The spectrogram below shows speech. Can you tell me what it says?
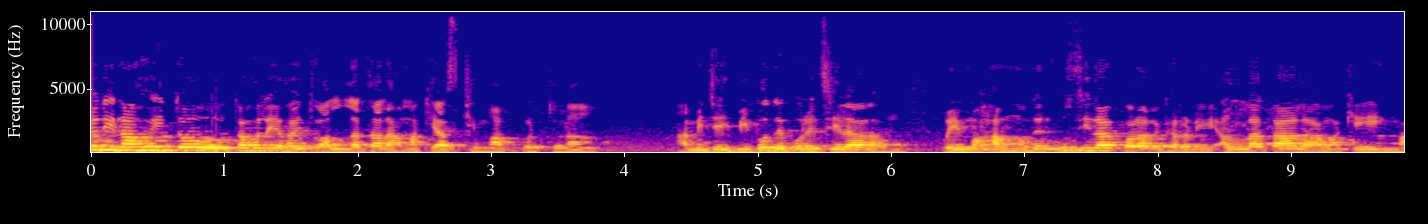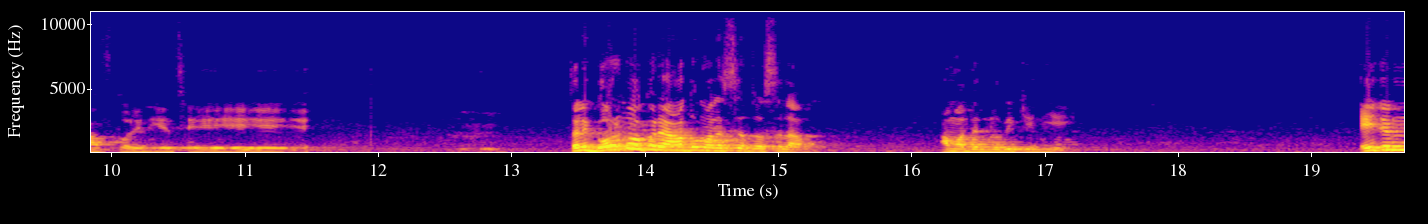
যদি না হইতো, তাহলে হয়তো আল্লাহ তালা আমাকে আজকে মাফ করতো না। আমি যেই বিপদে পড়েছিলাম, ওই মোহাম্মদের উসিলা করার কারণে আল্লাহ তালা আমাকে মাফ করে দিয়েছে। তাহলে গর্ব করে আদম আলাইসালাম আমাদের নবীকে নিয়ে। এই জন্য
